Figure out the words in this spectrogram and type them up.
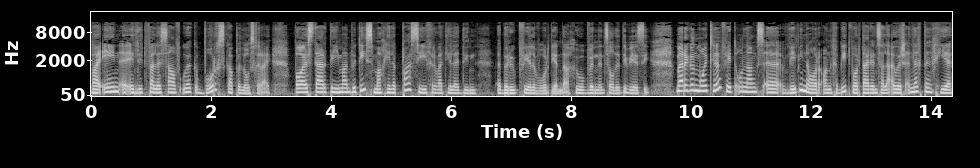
waar een het vir hulle self ook borgskappe losgery. Baie sterkte iemand boeties, mag julle passie vir wat julle doen 'n beroep vir julle word eendag. Hoe opwindend sal dit wees nie. Marigon Mooikloof het onlangs 'n webinar aangebied waar tydens hulle ouers inligting gee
